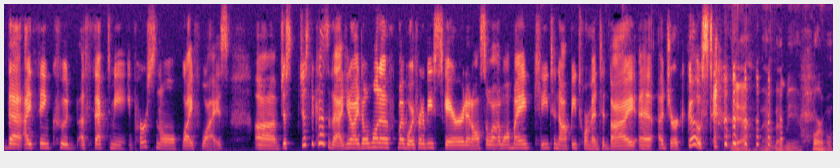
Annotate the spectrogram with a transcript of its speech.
that I think could affect me personal life wise uh, just just because of that. You know, I don't want my boyfriend to be scared, and also I want my kitty to not be tormented by a, a jerk ghost. yeah, that would be horrible.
